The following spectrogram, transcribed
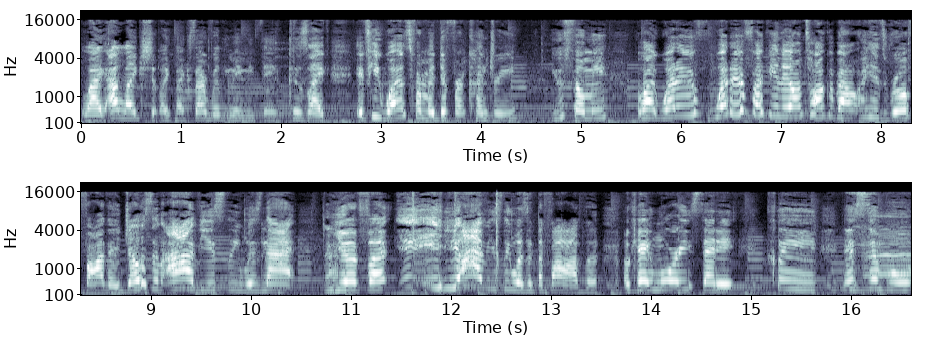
Like I like shit like that because that really made me think. Because like if he was from a different country you feel me? Like what if what if fucking they don't talk about his real father? Joseph obviously was not uh-huh. your fuck he obviously wasn't the father okay? Maury said it clean. And simple.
